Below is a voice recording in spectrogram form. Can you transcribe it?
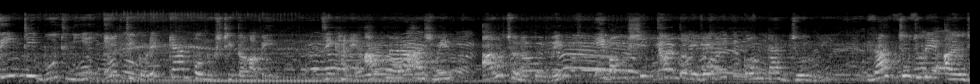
তিনটি বুথ নিয়ে একটি করে ক্যাম্প অনুষ্ঠিত হবে যেখানে আপনারা আসবেন আলোচনা করবেন এবং সিদ্ধান্ত নেবেন কোনটা জরুরি। রাজ্য জুড়ে আয়োজিত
